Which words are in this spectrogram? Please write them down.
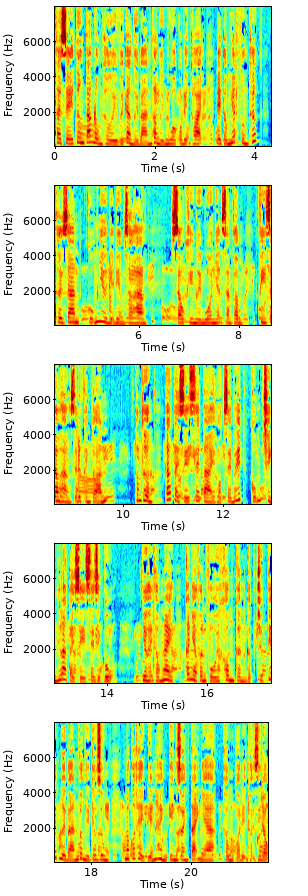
Tài xế tương tác đồng thời với cả người bán và người mua qua điện thoại để thống nhất phương thức, thời gian cũng như địa điểm giao hàng. Sau khi người mua nhận sản phẩm, phí giao hàng sẽ được thanh toán. Thông thường, các tài xế xe tải hoặc xe buýt cũng chính là tài xế xe dịch vụ. Nhờ hệ thống này, các nhà phân phối không cần gặp trực tiếp người bán và người tiêu dùng mà có thể tiến hành kinh doanh tại nhà thông qua điện thoại di động.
